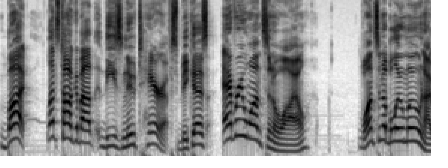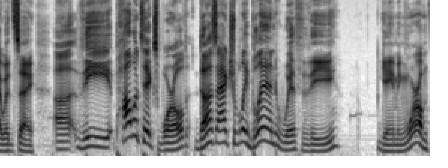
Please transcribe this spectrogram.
But let's talk about these new tariffs because every once in a while, once in a blue moon, I would say, uh, the politics world does actually blend with the gaming world.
